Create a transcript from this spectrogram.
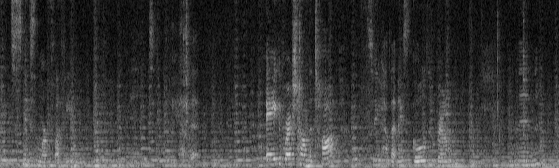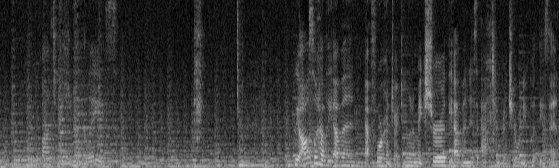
it just makes them more fluffy. And we have the egg brushed on the top so you have that nice golden brown. We also have the oven at 400. You want to make sure the oven is at temperature when you put these in.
